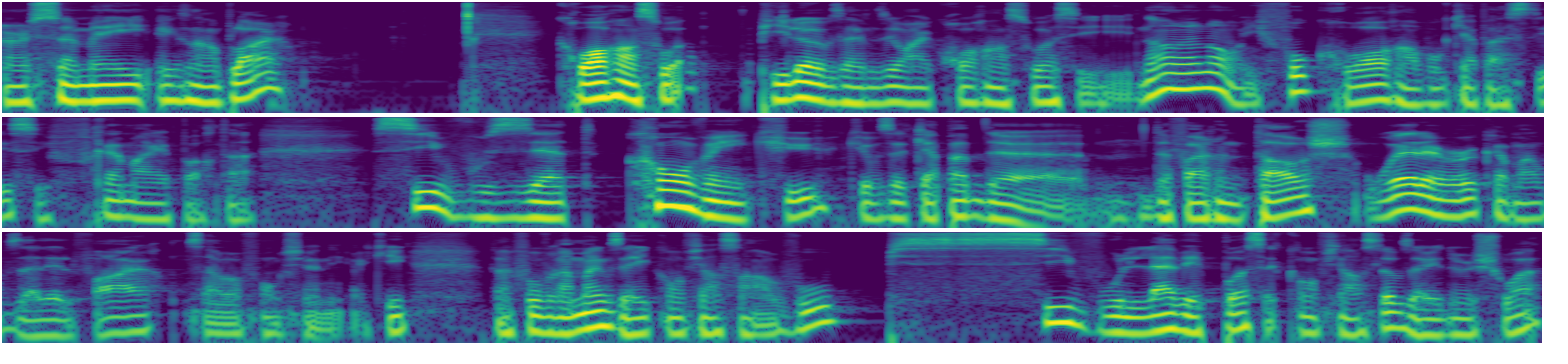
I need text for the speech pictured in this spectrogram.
un sommeil exemplaire, croire en soi. Puis là, vous allez me dire, croire en soi, c'est... Non, non, non, il faut croire en vos capacités, c'est vraiment important si vous êtes convaincu que vous êtes capable de, faire une tâche, whatever, comment vous allez le faire, ça va fonctionner. OK? il faut vraiment que vous ayez confiance en vous. Puis si vous ne l'avez pas, cette confiance-là, vous avez deux choix.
